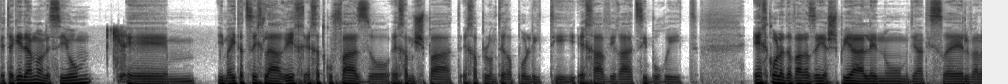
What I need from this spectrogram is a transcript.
ותגיד, אמנון, לסיום, כן. אמ, אם היית צריך להעריך איך התקופה הזו, איך המשפט, איך הפלונטר הפוליטי, איך האווירה הציבורית, איך כל הדבר הזה ישפיע עלינו, מדינת ישראל, ועל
